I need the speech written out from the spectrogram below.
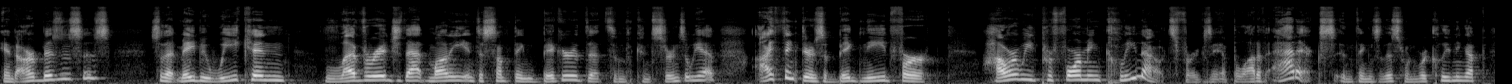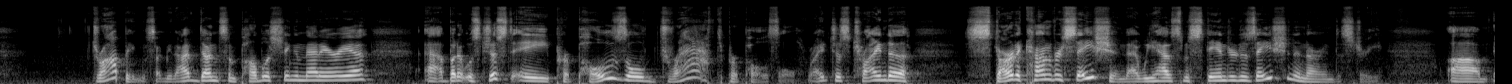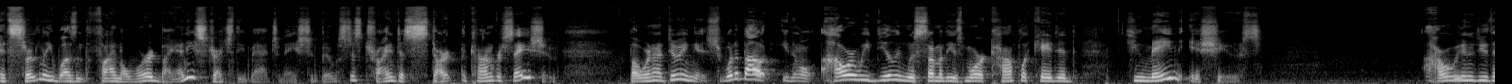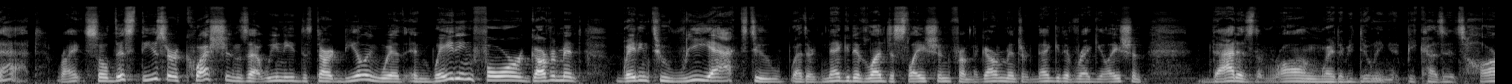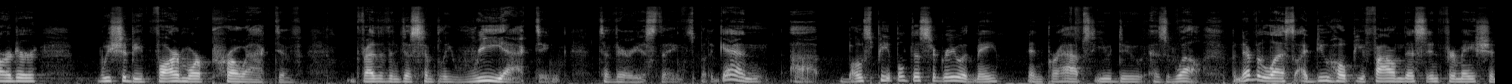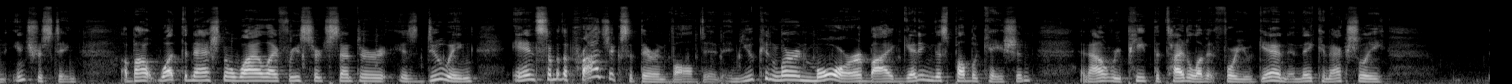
and our businesses so that maybe we can leverage that money into something bigger that some concerns that we have i think there's a big need for how are we performing cleanouts for example out of attics and things of this one. We're cleaning up droppings. I mean i've done some publishing in that area uh, but it was just a proposal draft proposal right? Just trying to start a conversation that we have some standardization in our industry um, it certainly wasn't the final word by any stretch of the imagination, but it was just trying to start the conversation. But we're not doing it. What about, you know, how are we dealing with some of these more complicated humane issues? How are we going to do that, right? So this these are questions that we need to start dealing with and waiting for government waiting to react to whether negative legislation from the government or negative regulation that is the wrong way to be doing it because it's harder. We should be far more proactive rather than just simply reacting to various things. But again, uh, most people disagree with me, and perhaps you do as well. But nevertheless, I do hope you found this information interesting about what the National Wildlife Research Center is doing and some of the projects that they're involved in. And you can learn more by getting this publication and I'll repeat the title of it for you again, and they can actually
